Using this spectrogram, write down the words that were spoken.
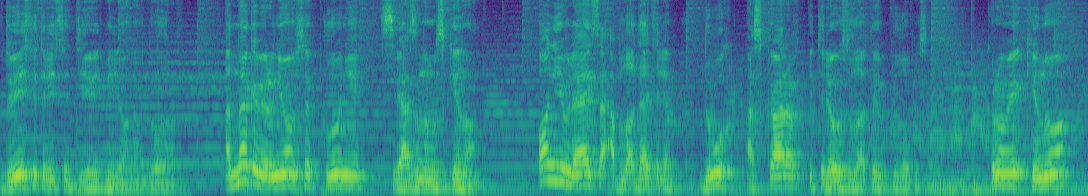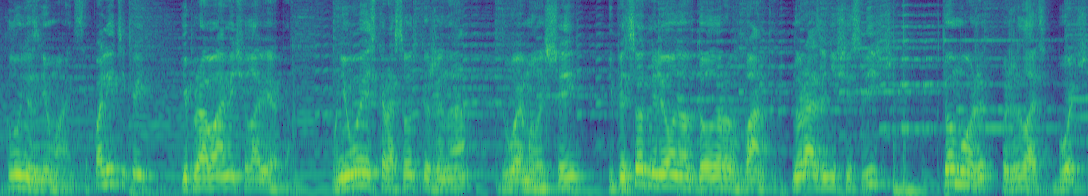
в 239 миллионов долларов. Однако вернемся к Клуни, связанному с кино. Он является обладателем двух Оскаров и трех Золотых Глобусов. Кроме кино, Клуни занимается политикой и правами человека. У него есть красотка-жена, двое малышей и 500 миллионов долларов в банке. Ну разве не счастливчик? Кто может пожелать больше?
